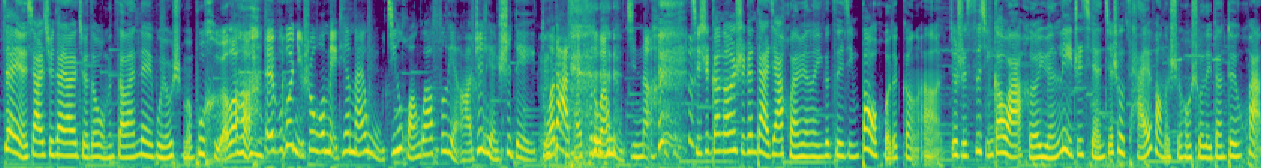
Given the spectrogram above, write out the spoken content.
再演下去，大家觉得我们早安内部有什么不和了哈？哎，不过你说我每天买五斤黄瓜敷脸啊，这脸是得多大才敷得完五斤呢？其实刚刚是跟大家还原了一个最近爆火的梗啊，就是斯琴高娃和袁立之前接受采访的时候说的一段对话。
